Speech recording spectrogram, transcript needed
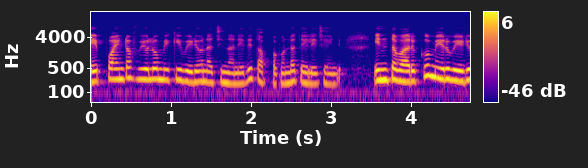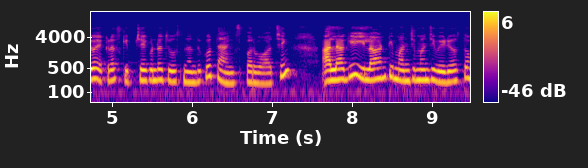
ఏ పాయింట్ ఆఫ్ వ్యూలో మీకు ఈ వీడియో నచ్చింది అనేది తప్పకుండా తెలియచేయండి. ఇంతవరకు మీరు వీడియో ఎక్కడ స్కిప్ చేయకుండా చూసినందుకు థ్యాంక్స్ ఫర్ వాచింగ్ అలాగే ఇలాంటి మంచి మంచి వీడియోస్తో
